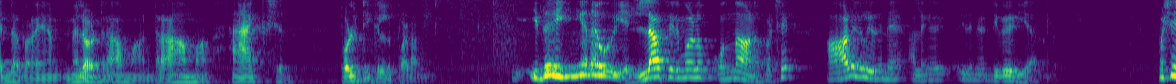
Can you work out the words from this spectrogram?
എന്താ പറയുക മെലോ ഡ്രാമ ഡ്രാമ ആക്ഷൻ പൊളിറ്റിക്കൽ പടം. ഇത് ഇങ്ങനെ എല്ലാ സിനിമകളും ഒന്നാണ്. പക്ഷേ ആളുകൾ ഇതിനെ അല്ലെങ്കിൽ ഇതിനെ ഡിവൈഡ് ചെയ്യാറുണ്ട്. പക്ഷേ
